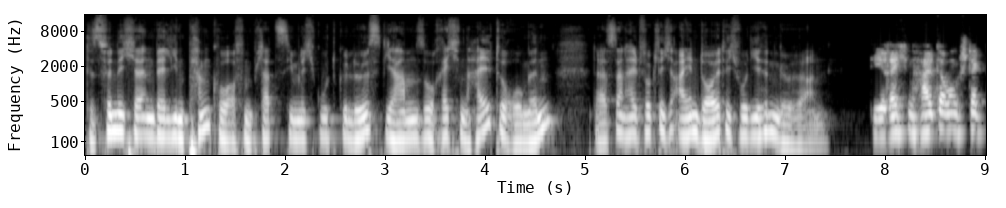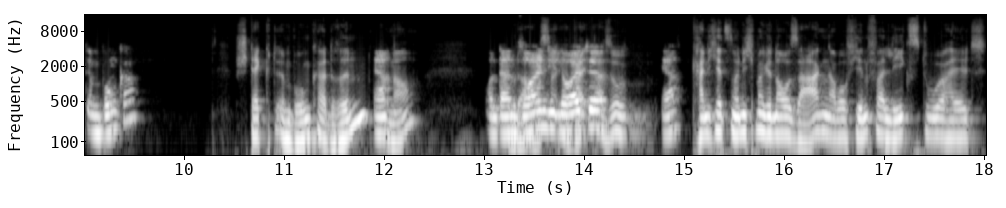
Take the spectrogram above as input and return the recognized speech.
Das finde ich ja in Berlin-Pankow auf dem Platz ziemlich gut gelöst. Die haben so Rechenhalterungen. Da ist dann halt wirklich eindeutig, wo die hingehören. Die Rechenhalterung steckt im Bunker? Steckt im Bunker drin, ja. genau. Und dann Oder sollen die Leute. Also ja? kann ich jetzt noch nicht mal genau sagen, aber auf jeden Fall legst du halt.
